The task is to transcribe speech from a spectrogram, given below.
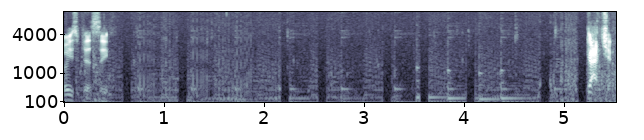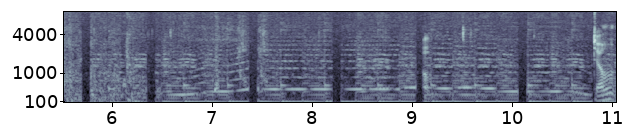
Oh, he's pissy. Gotcha. Oh. Don't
